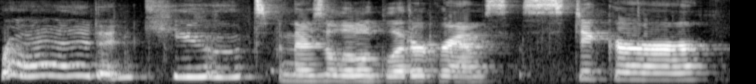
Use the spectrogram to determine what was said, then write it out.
red and cute. And there's a little Glittergrams sticker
